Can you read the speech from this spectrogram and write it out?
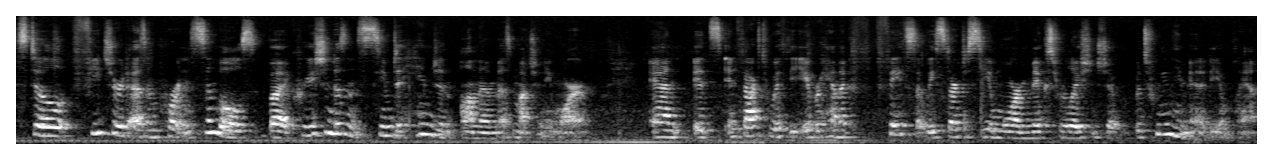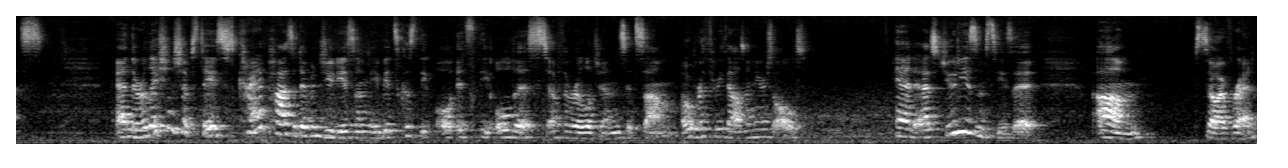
still featured as important symbols, but creation doesn't seem to hinge on them as much anymore. And it's in fact with the Abrahamic faiths that we start to see a more mixed relationship between humanity and plants. And the relationship stays kind of positive in Judaism. Maybe it's because it's the oldest of the religions. It's um, over 3,000 years old. And as Judaism sees it, um, so I've read,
